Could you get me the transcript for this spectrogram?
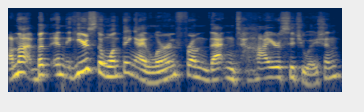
I'm not. But and here's the one thing I learned from that entire situation.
